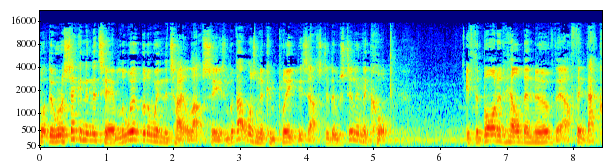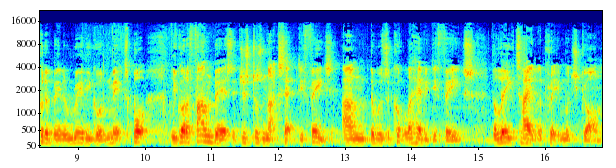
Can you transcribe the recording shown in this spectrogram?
But they were a second in the table. They weren't going to win the title that season, but that wasn't a complete disaster. They were still in the cup if the board had held their nerve there, I think that could have been a really good mix. But you've got a fan base that just doesn't accept defeat, and there was a couple of heavy defeats. The league title had pretty much gone,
